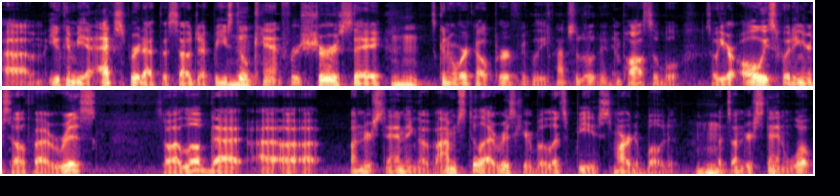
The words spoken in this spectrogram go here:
um, you can be an expert at the subject, but you still Mm-hmm. can't for sure say Mhm. it's gonna work out perfectly. Absolutely. Impossible. So you're always putting yourself at risk. So I love that uh, uh, uh, understanding of I'm still at risk here, but let's be smart about it. Mhm. Let's understand what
